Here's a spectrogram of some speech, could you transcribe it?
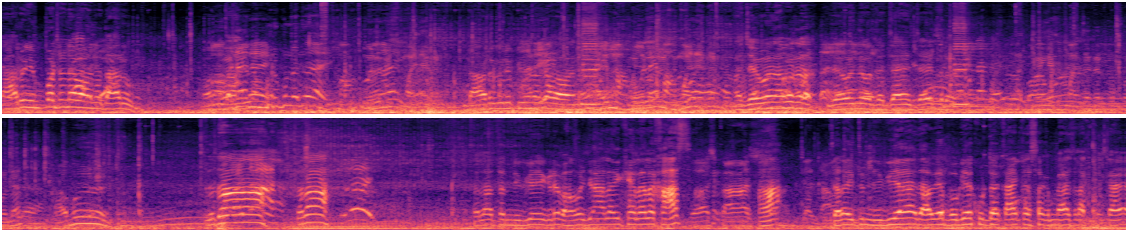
दारू इम्पॉर्टंट आहे भावना दारू. दारू बिरू पिऊ नका जेवण हा बघा जेवण जेवण जय जयेंद्र चला चला आता निघूया इकडे भाऊजी आला खेळायला खास हा चला इथून निघूया जाऊया बघूया कुठं काय कसं मॅच लागते काय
